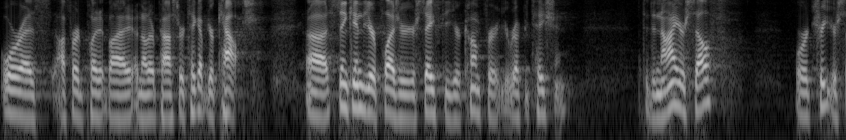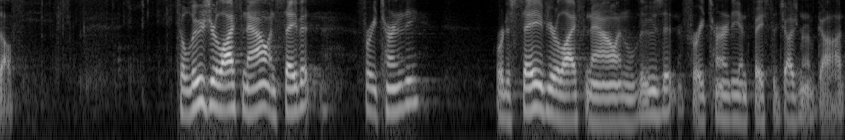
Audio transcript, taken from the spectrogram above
or as I've heard put it by another pastor, take up your couch. Uh, sink into your pleasure, your safety, your comfort, your reputation. To deny yourself or treat yourself to lose your life now and save it for eternity, or to save your life now and lose it for eternity and face the judgment of God.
